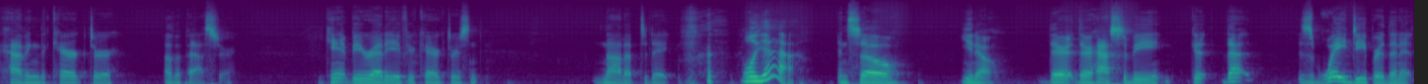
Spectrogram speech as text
having the character of a pastor. You can't be ready if your character's n- not up to date. Well, yeah. And so, you know, there there has to be g- that is way deeper than it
